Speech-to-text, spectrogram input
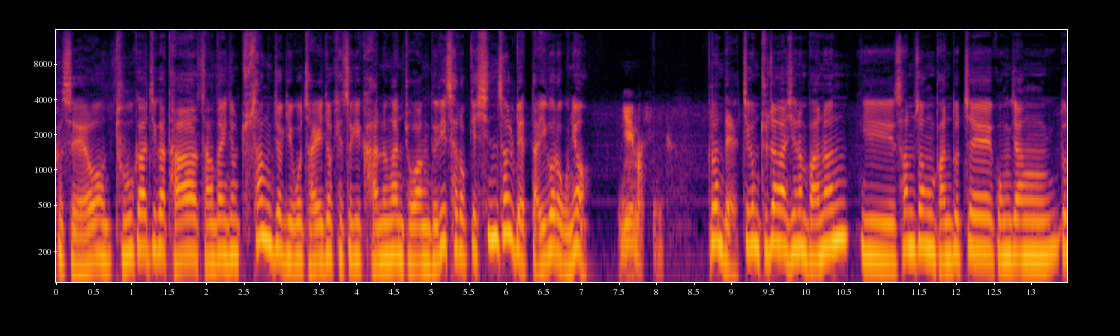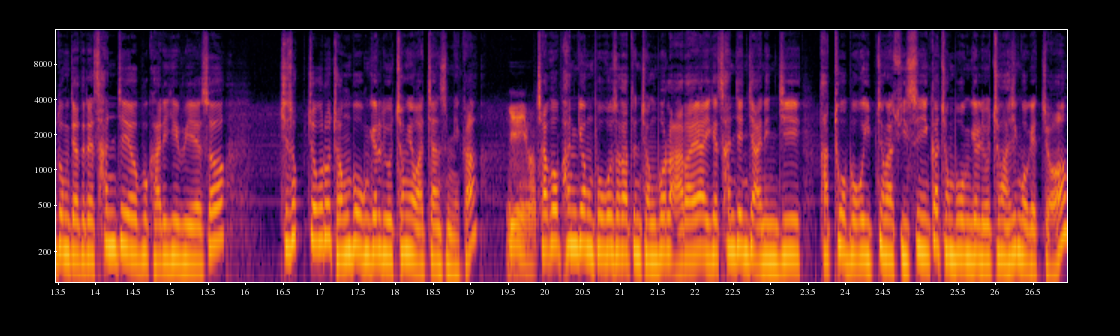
글쎄요. 두 가지가 다 상당히 좀 추상적이고 자의적 해석이 가능한 조항들이 새롭게 신설됐다 이거로군요. 예 맞습니다. 그런데 지금 주장하시는 바는 이 삼성 반도체 공장 노동자들의 산재 여부 가리기 위해서 지속적으로 정보 공개를 요청해 왔지 않습니까? 예, 맞습니다. 작업 환경 보고서 같은 정보를 알아야 이게 산재인지 아닌지 다투어 보고 입증할 수 있으니까 정보 공개를 요청하신 거겠죠.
